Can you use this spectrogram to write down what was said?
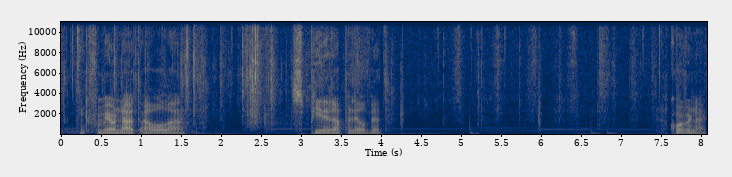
I think from here on out I will uh, speed it up a little bit. Corviknight.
